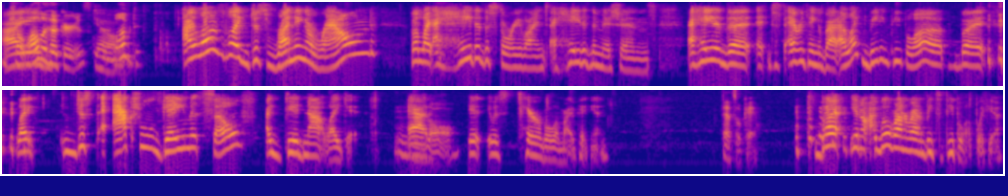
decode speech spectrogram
I all the hookers. don't. Loved it. I loved like just running around, but like I hated the storylines. I hated the missions. I hated the eh, just everything about it. I liked beating people up, but like just the actual game itself, I did not like it Mm, at all. It it was terrible in my opinion. That's okay. But you know, I will run around and beat some people up with you.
